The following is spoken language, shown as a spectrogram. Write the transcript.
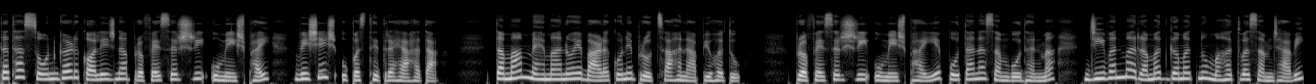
તથા સોનગઢ કોલેજના પ્રોફેસર શ્રી ઉમેશભાઈ વિશેષ ઉપસ્થિત રહ્યા હતા. તમામ મહેમાનોએ બાળકોને પ્રોત્સાહન આપ્યું હતું. પ્રોફેસર શ્રી ઉમેશભાઈએ પોતાના સંબોધનમાં જીવનમાં રમતગમતનું મહત્વ સમજાવી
